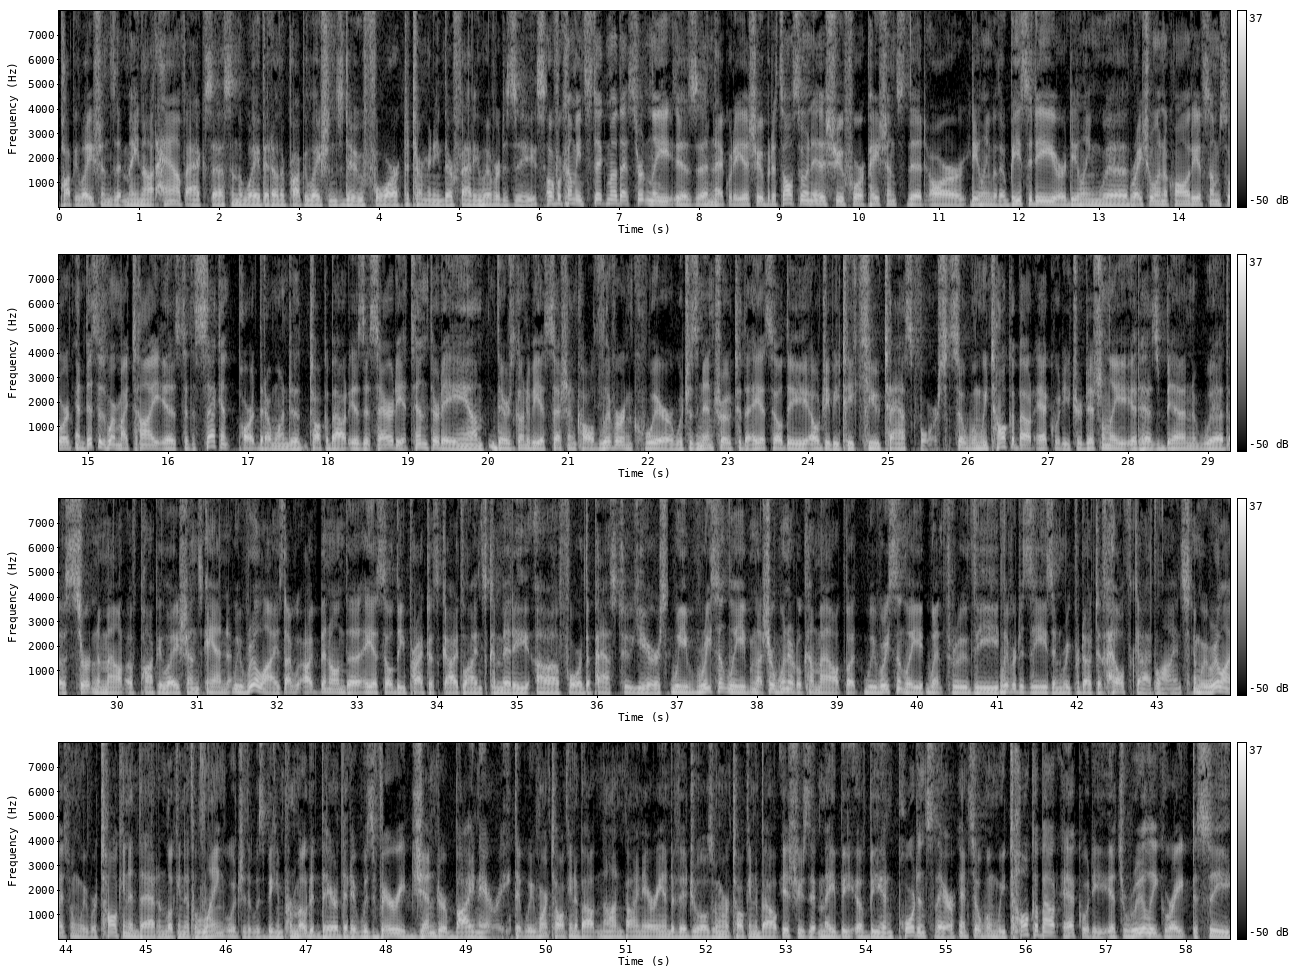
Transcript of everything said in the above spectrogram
populations that may not have access in the way that other populations do for determining their fatty liver disease. Overcoming stigma, that certainly is an equity issue, but it's also an issue for patients that are dealing with obesity or dealing with racial inequality of some sort. And this is where my tie is to the second part that I wanted to talk about is that Saturday at 10:30 a.m. there's going to be a session called Liver and Queer, which is an intro to the ASLD LGBTQ task force. So when we talk about equity, traditionally it has been with a certain amount of populations, and we realized I, have been on the ASLD practice guidelines committee uh, for the past two years. We recently, I'm not sure when it'll come out, but we recently went through the liver disease and reproductive health guidelines, and we realized when we were talking in that and looking at the language that was being promoted there that it was very gender binary, that we weren't talking about non binary individuals. We weren't talking about issues that may be of be importance there. And so when we talk about equity, it's really great to see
